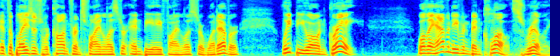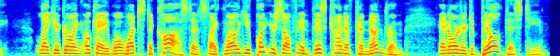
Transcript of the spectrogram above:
If the Blazers were conference finalists or NBA finalists or whatever, we'd be going, great. Well, they haven't even been close, really. Like you're going, okay, well, what's the cost? It's like, well, you put yourself in this kind of conundrum in order to build this team.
